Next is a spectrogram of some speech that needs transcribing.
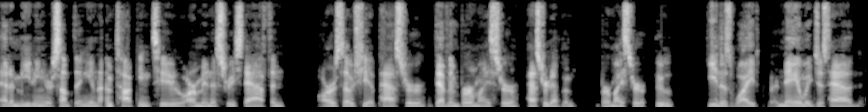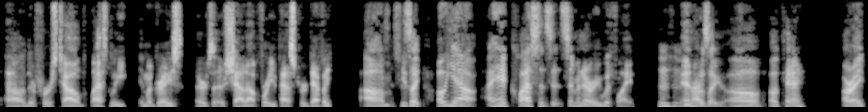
at a meeting or something and I'm talking to our ministry staff and our associate pastor, Devin Burmeister, Pastor Devin Burmeister, who he and his wife, Naomi, just had uh, their first child last week, Emma Grace. There's a shout out for you, Pastor Devin. Um, he's like, oh yeah, I had classes at seminary with Flame. Mm-hmm. And I was like, oh, okay. All right.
